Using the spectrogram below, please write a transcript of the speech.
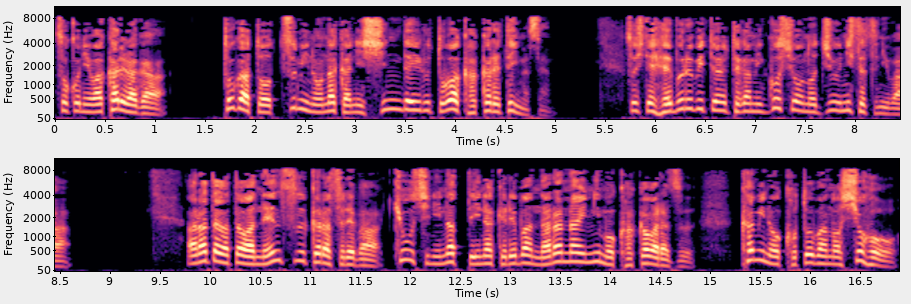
そこには彼らが、トガと罪の中に死んでいるとは書かれていません。そしてヘブル人の手紙5章の12節には、あなた方は年数からすれば教師になっていなければならないにもかかわらず、神の言葉の処方を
